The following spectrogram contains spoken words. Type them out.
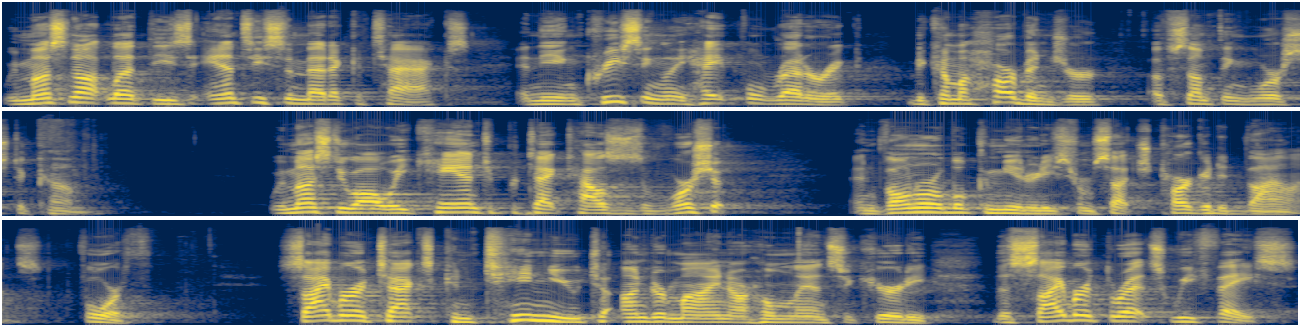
We must not let these anti Semitic attacks and the increasingly hateful rhetoric become a harbinger of something worse to come. We must do all we can to protect houses of worship and vulnerable communities from such targeted violence. Fourth, cyber attacks continue to undermine our homeland security. The cyber threats we face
